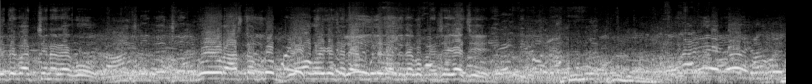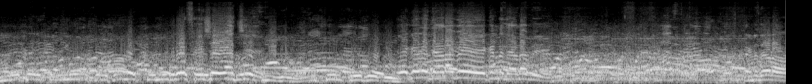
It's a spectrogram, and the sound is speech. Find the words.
যেতে পারছে না দেখো। পুরো রাস্তা পুরো ব্লক হয়ে গেছে অ্যাম্বুলেন্স আছে দেখো ফেঁসে গেছে। পুরো ফেঁসে গেছে। এখানে দাঁড়াবে এখানে দাঁড়াবে। এখানে দাঁড়াও।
